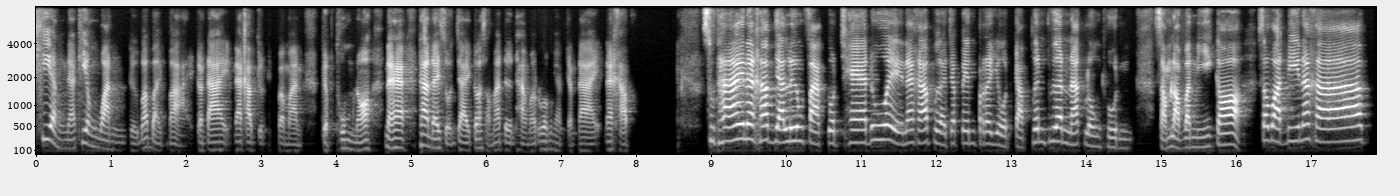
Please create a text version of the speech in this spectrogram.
เที่ยงนะเที่ยงวันหรือว่าบ่ายๆก็ได้นะครับจนถึงประมาณเกือบทุ่มเนาะนะฮะถ้าใดสนใจก็สามารถเดินทางมาร่วมงานกันได้นะครับสุดท้ายนะครับ อย่าลืมฝากกดแชร์ด้วยนะครับเผื่อจะเป็นประโยชน์กับเพื่อนๆนักลงทุนสำหรับวันนี้ก็สวัสดีนะครับ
